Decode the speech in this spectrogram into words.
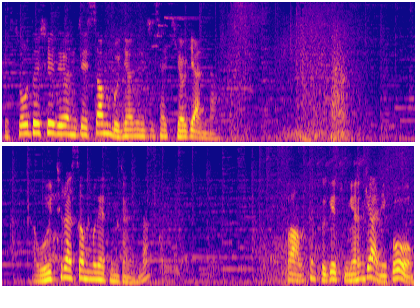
그 소드 쉐드였는지 썸문이었는지 잘 기억이 안 나. 아, 울트라 썸문에 등장했나? 뭐 아무튼 그게 중요한 게 아니고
